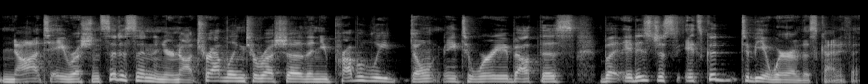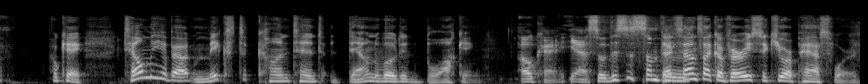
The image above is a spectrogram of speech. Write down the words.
not a Russian citizen and you're not traveling to Russia, then you probably don't need to worry about this. But it is just, it's good to be aware of this kind of thing. Okay. Tell me about mixed content downloaded blocking. Okay. Yeah. So this is something. That sounds like a very secure password.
